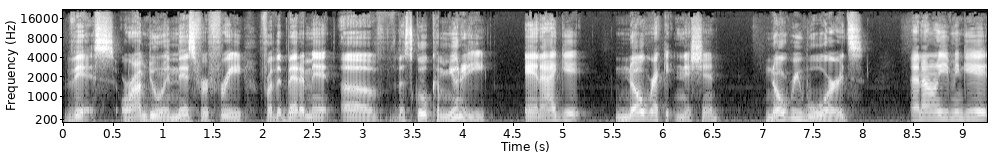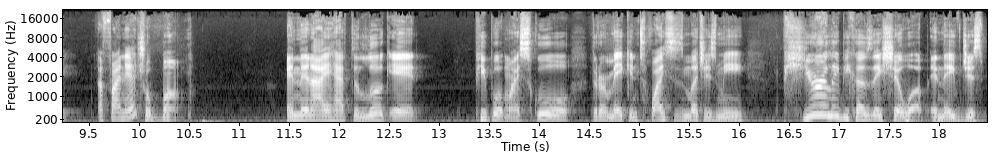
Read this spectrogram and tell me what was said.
this or I'm doing this for free for the betterment of the school community and I get no recognition, no rewards, and I don't even get a financial bump. And then I have to look at people at my school that are making twice as much as me purely because they show up and they've just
